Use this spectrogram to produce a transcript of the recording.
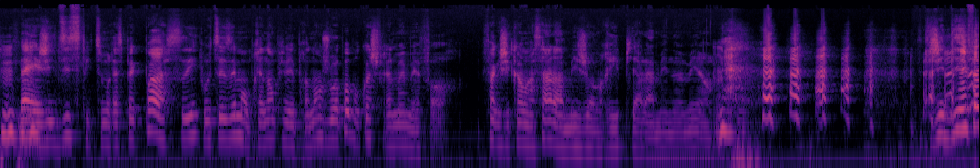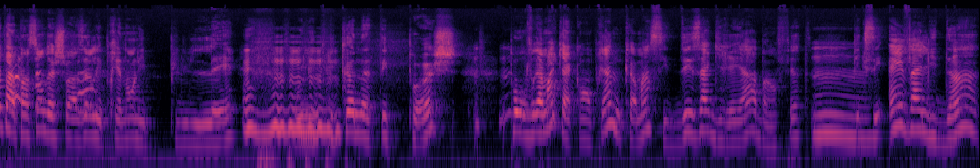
ben j'ai dit, c'est que tu me respectes pas assez pour utiliser mon prénom puis mes pronoms, je vois pas pourquoi je ferais le même effort. Fait que j'ai commencé à la mégenrer puis à la ménommer en. J'ai bien fait attention de choisir les prénoms les plus laids ou les plus connotés poches pour vraiment qu'elle comprenne comment c'est désagréable en fait. Mm. Puis que c'est invalidant.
